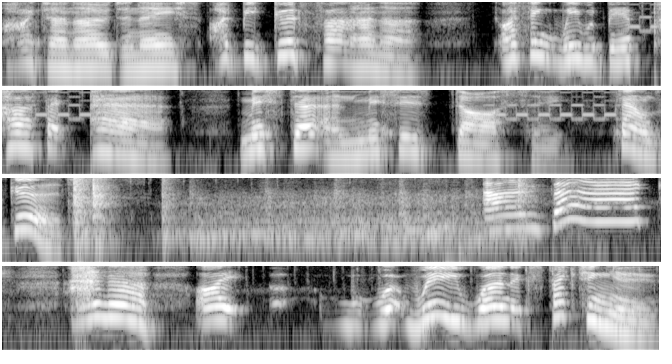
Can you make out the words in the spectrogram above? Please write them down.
I don't know, Denise. I'd be good for Anna. I think we would be a perfect pair. Mr. and Mrs. Darcy. Sounds good. I'm back! Anna, I. Uh, we weren't expecting you.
